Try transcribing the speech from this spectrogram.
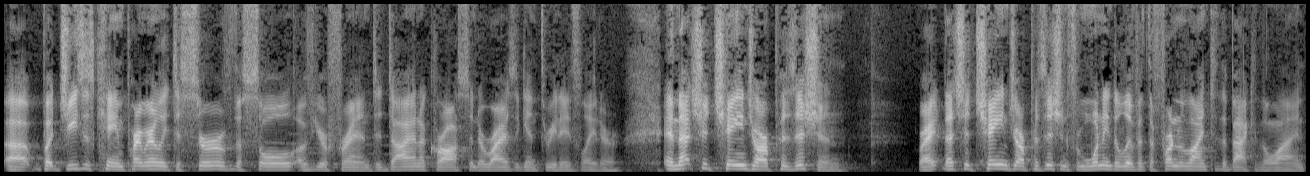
Uh, but Jesus came primarily to serve the soul of your friend, to die on a cross and to rise again three days later. And that should change our position, right? That should change our position from wanting to live at the front of the line to the back of the line.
